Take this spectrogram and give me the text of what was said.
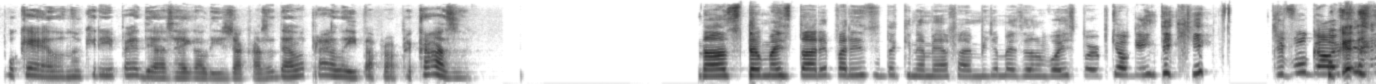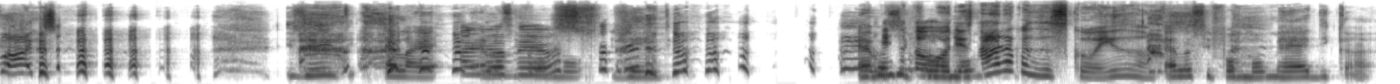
Porque ela não queria perder as regalias da casa dela pra ela ir pra própria casa. Nossa, tem uma história parecida aqui na minha família, mas eu não vou expor porque alguém tem que divulgar o episódio. Gente, ela é. Ai, ela meu se Deus. formou. Gente. Ela Gente, horrorizada com essas coisas. ela se formou médica.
